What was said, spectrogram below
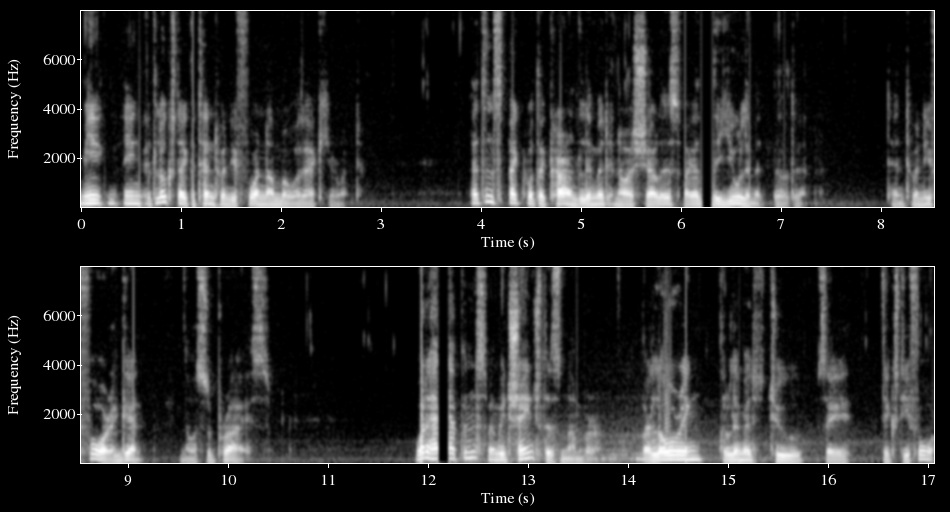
meaning it looks like the 1024 number was accurate. Let's inspect what the current limit in our shell is via the ulimit built-in. 1024 again, no surprise. What happens when we change this number by lowering the limit to, say, 64?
